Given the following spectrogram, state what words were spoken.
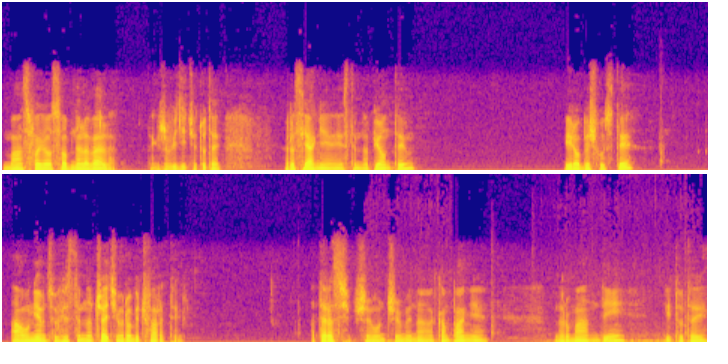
ma swoje osobne levele. Także widzicie, tutaj Rosjanie jestem na piątym i robię szósty, a u Niemców jestem na trzecim, robię czwarty. A teraz się przełączymy na kampanię Normandii i tutaj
